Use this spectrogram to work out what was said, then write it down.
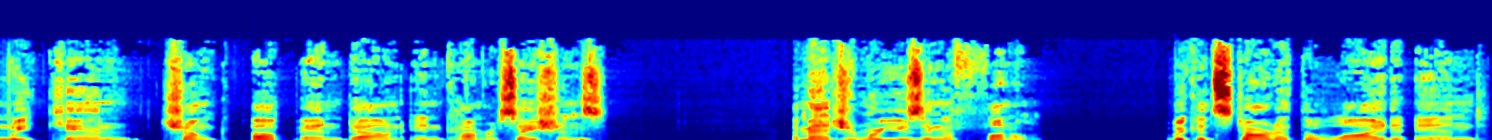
We can chunk up and down in conversations. Imagine we're using a funnel. We could start at the wide end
